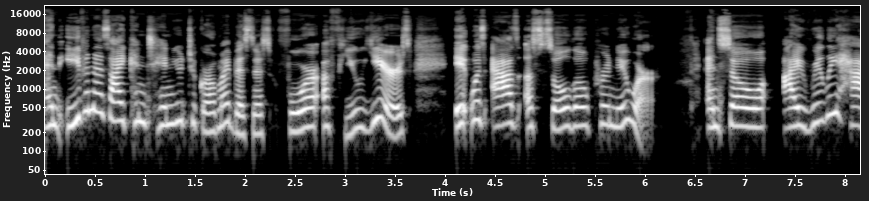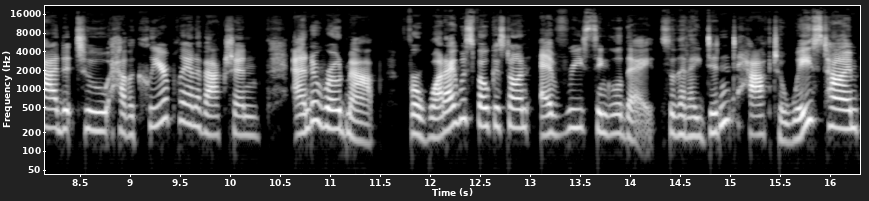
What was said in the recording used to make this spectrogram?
And even as I continued to grow my business for a few years, it was as a solopreneur. And so I really had to have a clear plan of action and a roadmap for what I was focused on every single day so that I didn't have to waste time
